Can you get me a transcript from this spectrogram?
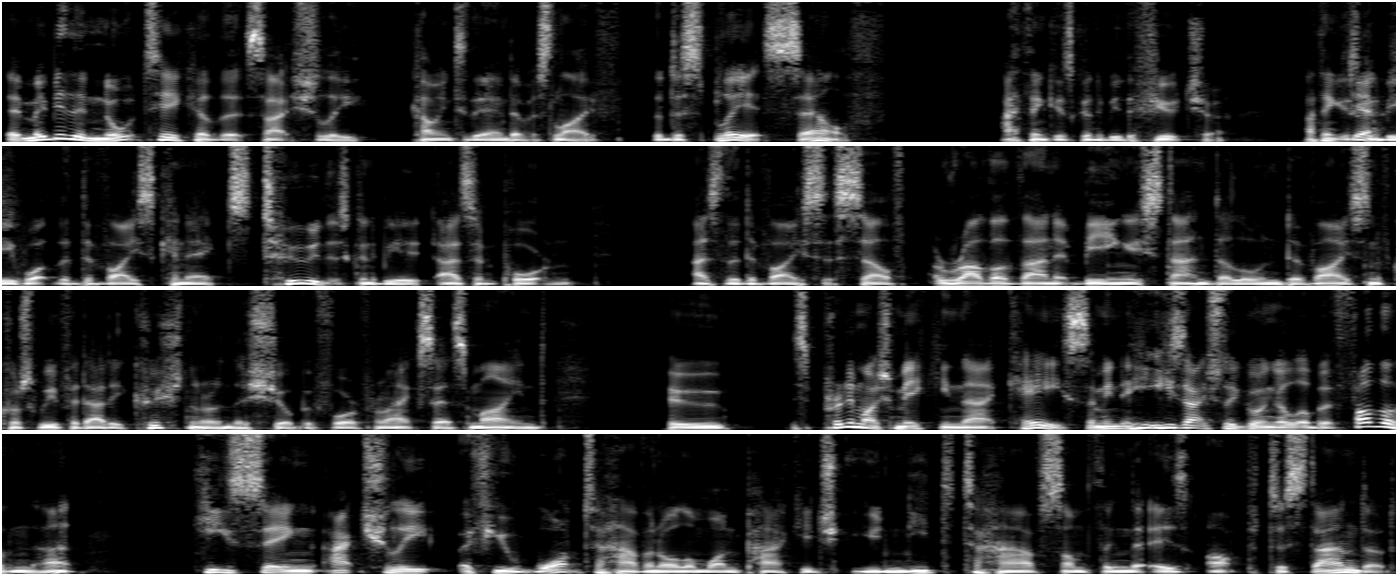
it may be the note taker that's actually coming to the end of its life. The display itself, I think, is going to be the future. I think it's going to be what the device connects to that's going to be as important as the device itself, rather than it being a standalone device. And of course, we've had Adi Kushner on this show before from Access Mind, who is pretty much making that case. I mean, he's actually going a little bit further than that. He's saying, actually, if you want to have an all in one package, you need to have something that is up to standard,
